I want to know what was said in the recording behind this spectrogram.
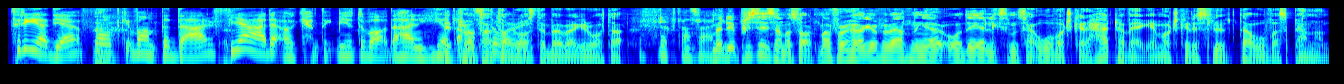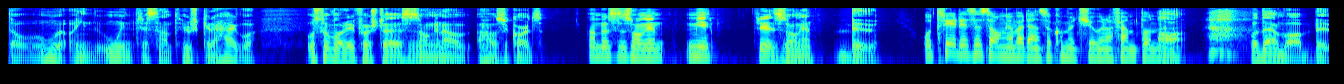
Tredje, folk var inte där. Fjärde, jag kan inte, vet du vad, det här är en Vi helt annan pratar inte om story. Lost, jag börjar börja gråta. Fruktansvärt. Men det är precis samma sak, man får höga förväntningar och det är liksom så här, åh vart ska det här ta vägen, vart ska det sluta, åh vad spännande, och in- ointressant, hur ska det här gå? Och så var det i första säsongen av House of Cards. Andra säsongen, meh. Tredje säsongen, bu. Och tredje säsongen var den som kom ut 2015 nu. Ja. Och den var bu.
